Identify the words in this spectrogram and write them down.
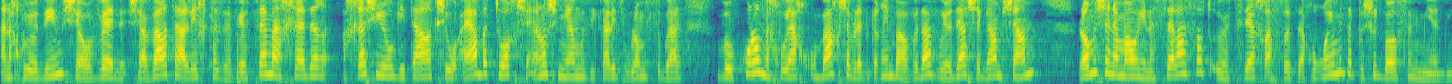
אנחנו יודעים שעובד שעבר תהליך כזה ויוצא מהחדר אחרי שיעור גיטרה כשהוא היה בטוח שאין לו שמיעה מוזיקלית והוא לא מסוגל והוא כולו מחוייך, הוא בא עכשיו לאתגרים בעבודה והוא יודע שגם שם, לא משנה מה הוא ינסה לעשות, הוא יצליח לעשות את זה. אנחנו רואים את זה פשוט באופן מיידי.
